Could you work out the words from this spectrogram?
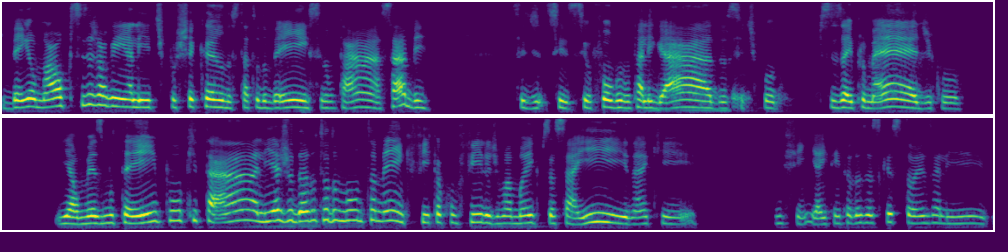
que bem ou mal precisa de alguém ali, tipo, checando se tá tudo bem, se não tá, sabe? Se, se, se o fogo não tá ligado, se, tipo, precisa ir pro médico. E ao mesmo tempo que tá ali ajudando todo mundo também, que fica com o filho de uma mãe que precisa sair, né, que... Enfim, e aí tem todas as questões ali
